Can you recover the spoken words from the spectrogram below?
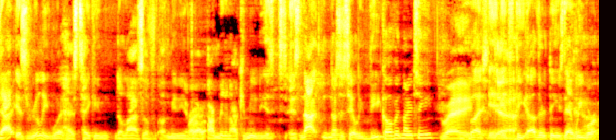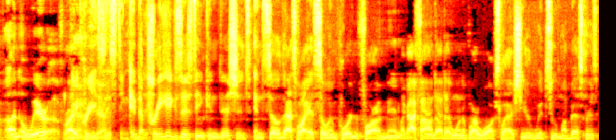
that is really what has taken the lives of, of many of right. our, our, men in our community. It's, it's not necessarily the COVID 19, right? But it, yeah. it's the other things that yeah. we were unaware of, right? The pre existing, yeah. the pre existing conditions. And so that's why it's so important for our men. Like I found out at one of our walks last year with two of my best friends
